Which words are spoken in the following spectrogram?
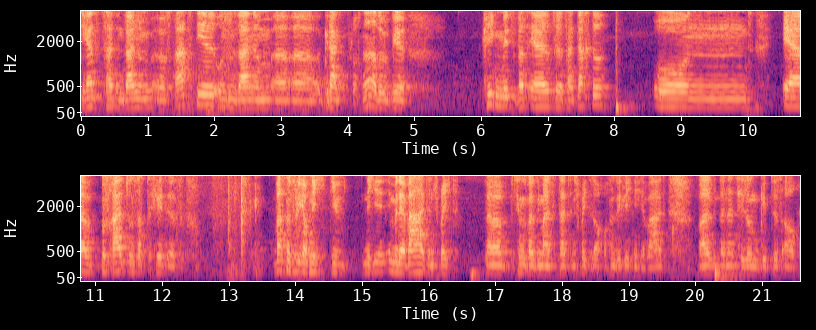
die ganze Zeit in seinem äh, Sprachstil und in seinem äh, äh, Gedankenfluss. Ne? Also wir kriegen mit, was er zu der Zeit dachte und er beschreibt uns, was passiert ist. Was natürlich auch nicht, die, nicht immer der Wahrheit entspricht. Äh, beziehungsweise die meiste Zeit entspricht es auch offensichtlich nicht der Wahrheit, weil in seiner Erzählung gibt es auch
